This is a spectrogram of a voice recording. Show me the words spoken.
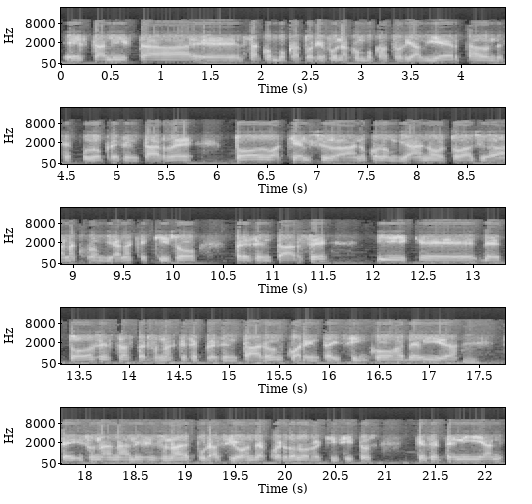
Esta lista, eh, esa convocatoria fue una convocatoria abierta donde se pudo presentar eh, todo aquel ciudadano colombiano o toda ciudadana colombiana que quiso presentarse y que de todas estas personas que se presentaron, 45 hojas de vida, se hizo un análisis, una depuración de acuerdo a los requisitos que se tenían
